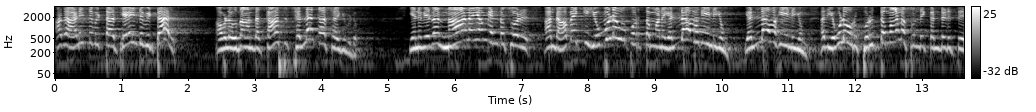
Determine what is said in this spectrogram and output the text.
அது அழிந்து விட்டால் தேய்ந்து விட்டால் அவ்வளவுதான். அந்த காசு செல்ல காசாகிவிடும். எனவேதான் நாணயம் என்ற சொல் அந்த அவைக்கு எவ்வளவு பொருத்தமான எல்லா வகையிலையும் எல்லா வகையிலையும் அது எவ்வளவு ஒரு பொருத்தமான சொல்லை கண்டெடுத்து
